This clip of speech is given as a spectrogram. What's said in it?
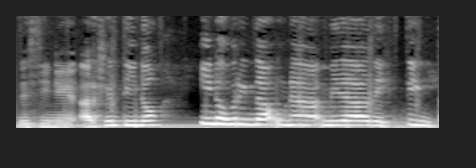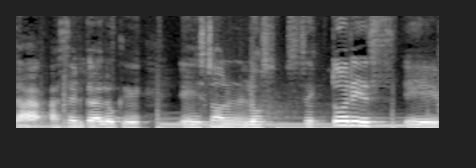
de cine argentino y nos brinda una mirada distinta acerca de lo que eh, son los sectores eh,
